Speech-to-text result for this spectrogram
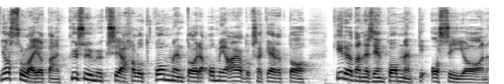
jos sulla on jotain kysymyksiä, haluat kommentoida, omia ajatuksia kertoa, kirjoita ne siihen kommenttiosioon,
